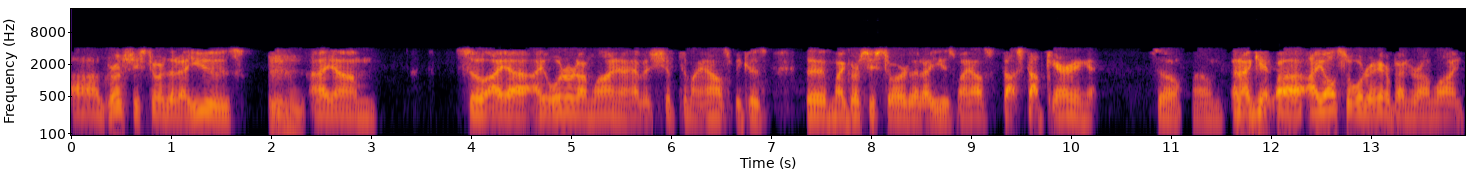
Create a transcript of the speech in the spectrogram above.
uh, grocery store that I use. I um, so I uh, I order it online. and I have it shipped to my house because the my grocery store that I use my house stopped, stopped carrying it. So um, and I get uh, I also order Hairbender online,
